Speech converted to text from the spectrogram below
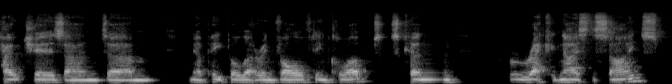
coaches and um, you know people that are involved in clubs can recognize the signs.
